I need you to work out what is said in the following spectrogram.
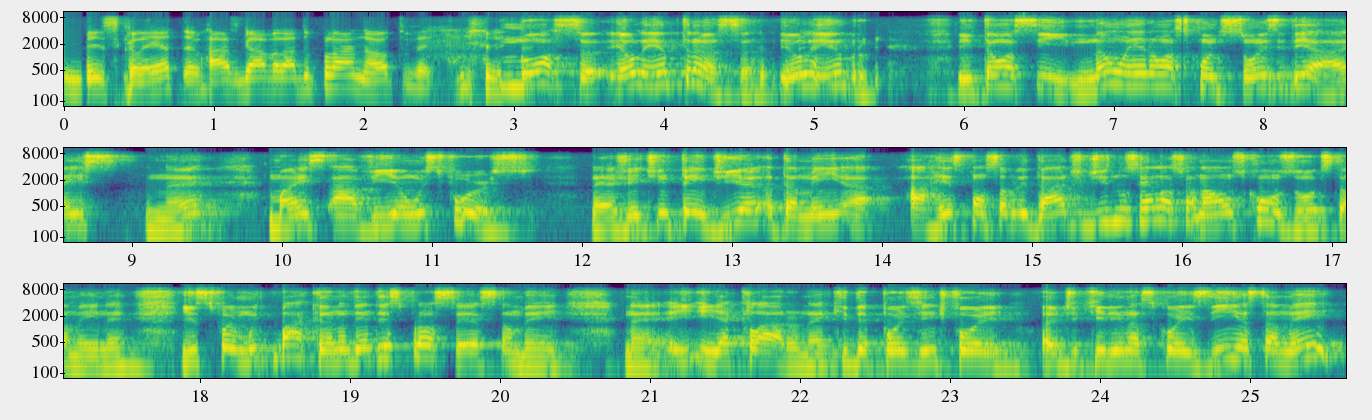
Bicicleta, eu rasgava lá do Planalto, velho. Nossa, eu lembro, trança, eu lembro. Então, assim, não eram as condições ideais, né? Mas havia um esforço. Né? A gente entendia também a, a responsabilidade de nos relacionar uns com os outros também, né? Isso foi muito bacana dentro desse processo também, né? E, e, é claro, né, que depois a gente foi adquirindo as coisinhas também,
